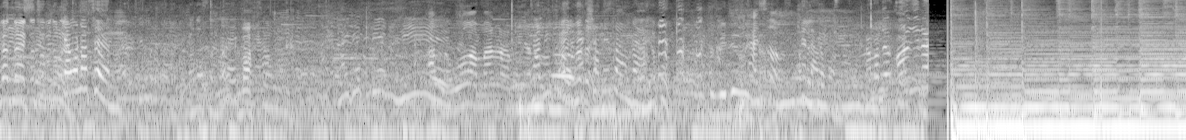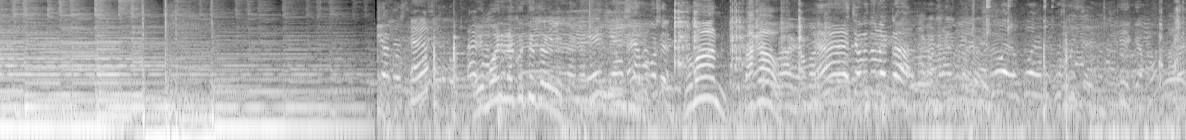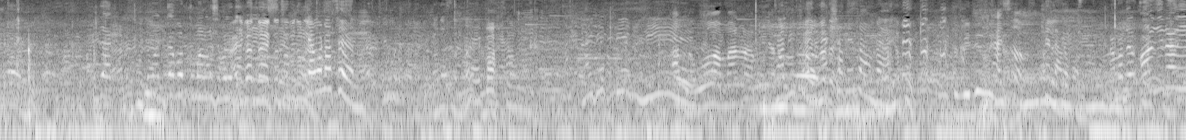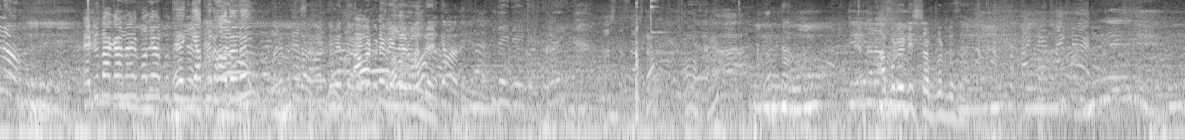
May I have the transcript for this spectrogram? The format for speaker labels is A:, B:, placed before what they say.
A: কেমন আছেন?
B: ও আমার আমি
A: জানি তো, একসাথে যাও না।
B: খাইছো?
A: খেলাম।
B: আমাদের অরিজিনাল
A: হ্যাঁ?
C: করতে পারবে রোমান তাকাও।
A: কেমন আছেন
B: ও আমার আমি
A: জানি তো, একসাথে যাও
B: খাইছো?
A: খেলাম।
B: আমাদের অরিজিনাল হিরো
C: একটু টাকা নাই বলে এই কি আপনি খাওয়া দেয় নাই? খাওয়ার টেবিলের মধ্যে। আপুরে ডিস্টার্ব করতেছে।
